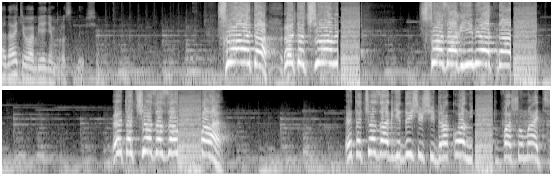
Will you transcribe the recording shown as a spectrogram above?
А давайте его объедем просто, да и все. Что это? Это что? Что за огнемет, на? Это что за залупа? Это что за огнедышащий дракон, вашу мать?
